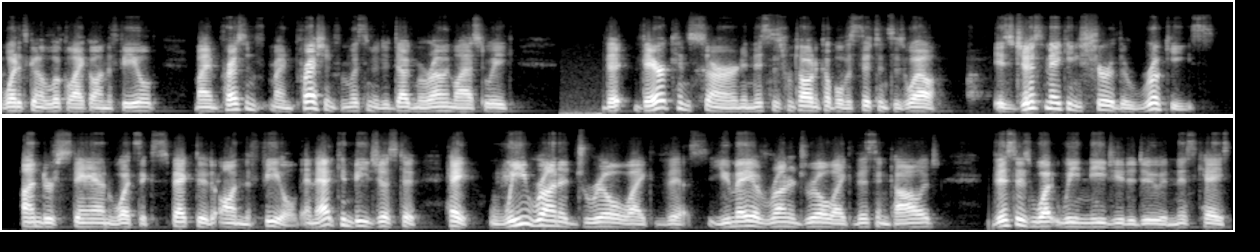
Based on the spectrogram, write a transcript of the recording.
what it's going to look like on the field. My impression, my impression from listening to Doug Marrone last week, that their concern, and this is from talking to a couple of assistants as well, is just making sure the rookies understand what's expected on the field. And that can be just to, hey, we run a drill like this. You may have run a drill like this in college. This is what we need you to do in this case.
